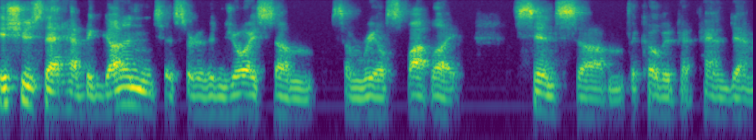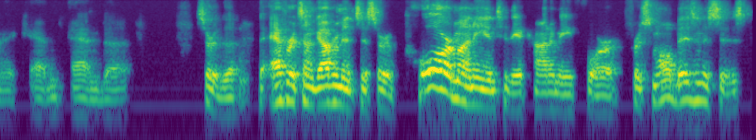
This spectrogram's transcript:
issues that have begun to sort of enjoy some some real spotlight since um, the COVID pandemic and and uh, sort of the, the efforts on government to sort of pour money into the economy for for small businesses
